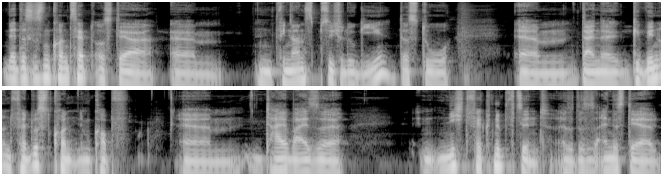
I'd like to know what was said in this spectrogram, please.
Ja, das ist ein Konzept aus der ähm, Finanzpsychologie, dass du ähm, deine Gewinn- und Verlustkonten im Kopf ähm, teilweise nicht verknüpft sind. Also das ist eines der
